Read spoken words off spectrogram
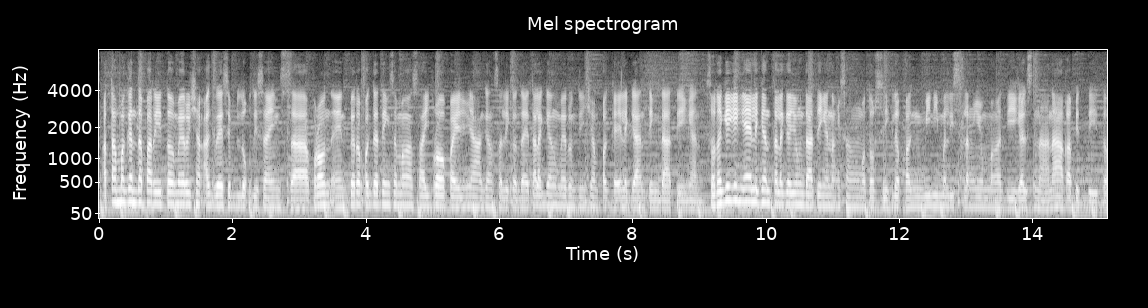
At ang maganda pa rito, meron siyang aggressive look design sa front end pero pagdating sa mga side profile niya hanggang sa likod ay talagang meron din siyang pagka-eleganting datingan. So nagiging elegant talaga yung datingan ng isang motorsiklo pag minimalist lang yung mga decals na nakakabit dito.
